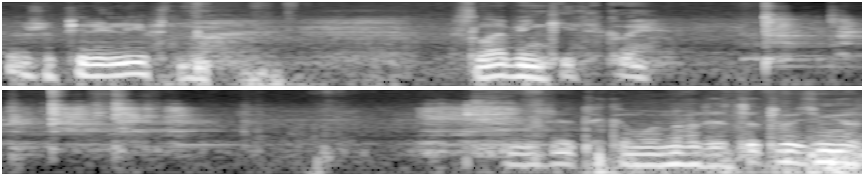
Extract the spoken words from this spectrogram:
Тоже перелив, но слабенький такой. Если это кому надо, тот возьмет.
